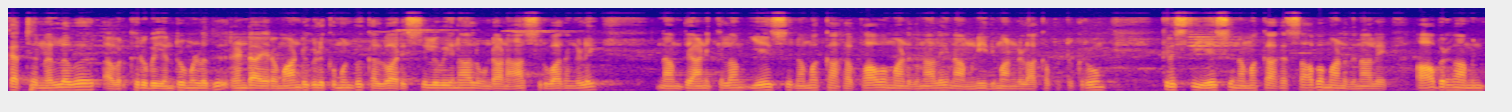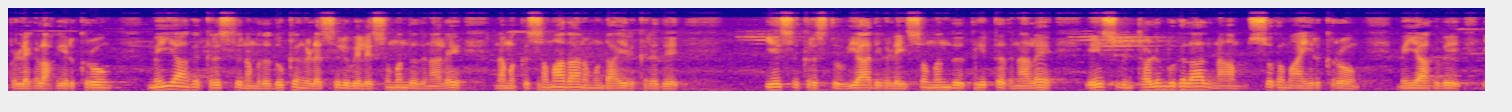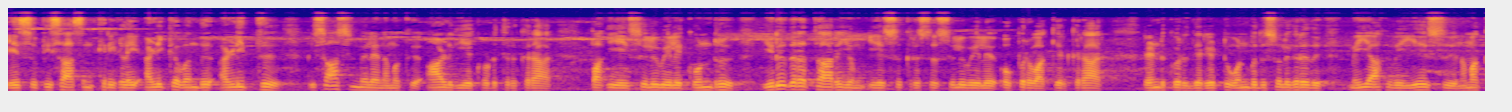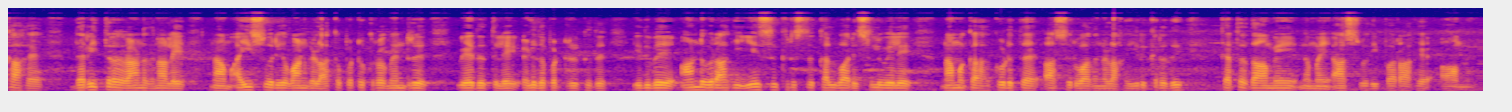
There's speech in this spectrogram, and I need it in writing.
கற்ற நல்லவர் அவர் கிருபை என்றும் உள்ளது. ரெண்டாயிரம் ஆண்டுகளுக்கு முன்பு கல்வாரி சிலுவையினால் உண்டான ஆசீர்வாதங்களை நாம் தியானிக்கலாம். இயேசு நமக்காக பாவமானதினாலே நாம் நீதிமான்களாக்கப்பட்டிருக்கிறோம். கிறிஸ்து இயேசு நமக்காக சாபமானதினாலே ஆபிரகாமின் பிள்ளைகளாக இருக்கிறோம். மெய்யாக கிறிஸ்து நமது துக்கங்களை சிலுவையிலே சுமந்ததினாலே நமக்கு சமாதானம் உண்டாயிருக்கிறது. இயேசு கிறிஸ்து வியாதிகளை சுமந்து தீர்த்ததுனால இயேசுவின் தழும்புகளால் நாம் சுகமாயிருக்கிறோம். மெய்யாகவே இயேசு பிசாசின் கிரிகளை அழிக்க வந்து அழித்து பிசாசின் மேலே நமக்கு ஆளுகையை கொடுத்திருக்கிறார். பகையை சிலுவையிலே கொன்று இருதரத்தாரையும் இயேசு கிறிஸ்து சிலுவையிலே ஒப்புரவாக்கியிருக்கிறார். ரெண்டு குருந்தர் எட்டு ஒன்பது சொல்லுகிறது மெய்யாகவே இயேசு நமக்காக தரித்திரரானதினாலே நாம் ஐஸ்வர்யவான்கள் ஆக்கப்பட்டிருக்கிறோம் என்று வேதத்திலே எழுதப்பட்டிருக்குது. இதுவே ஆண்டவராகி இயேசு கிறிஸ்து கல்வாரி சிலுவையிலே நமக்காக கொடுத்த ஆசீர்வாதங்களாக இருக்கிறது. கத்ததாமே நம்மை ஆஸ்வதிப்பாராக. ஆமை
